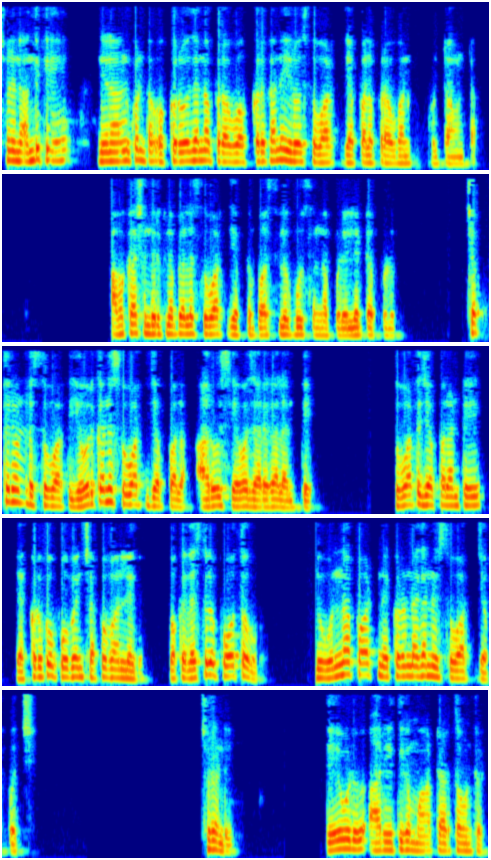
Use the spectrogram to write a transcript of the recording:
చూడండి అందుకే నేను అనుకుంటా ఒక్క రోజన్నా ప్రభు ఒక్కరికైనా ఈ రోజు సువార్త చెప్పాలా ప్రభు అనుకుంటా ఉంటా. అవకాశం దొరికినప్పుడు సువార్త చెప్తా. బస్సులో కూర్చున్నప్పుడు వెళ్ళేటప్పుడు. చెప్తూనే ఉండే సువార్త. ఎవరికైనా సువార్త చెప్పాలా? ఆ రోజు సేవ జరగాలంతే. సువార్త చెప్పాలంటే ఎక్కడికో పోవని చెప్పవనలేదు ఒక దశలో పోతావు. నువ్వు ఉన్న పాటను ఎక్కడున్నా కానీ నువ్వు సువార్త చెప్పొచ్చు. చూడండి. దేవుడు ఆ రీతిగా మాట్లాడుతూ ఉంటాడు.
